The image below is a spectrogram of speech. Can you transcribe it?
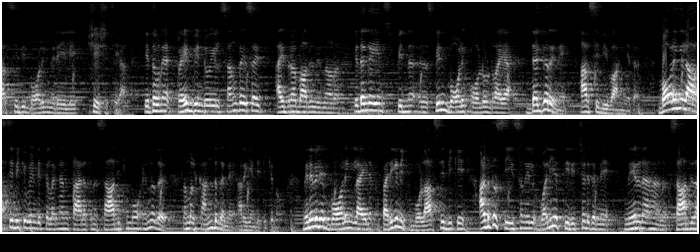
ആർ സി ബി ബോളിംഗ് നിരയിലെ ശേഷിച്ചയാൾ. ഇത്തവണ ട്രേഡ് വിൻഡോയിൽ സൺറൈസേഴ്സ് ഹൈദരാബാദിൽ നിന്നാണ് ഇടങ്കയും സ്പിൻ സ്പിൻ ബോളിംഗ് ഓൾറൗണ്ടറായ ഡെഗറിനെ ആർ സി ബി വാങ്ങിയത്. ബോളിംഗിൽ ആർ സി ബിക്ക് വേണ്ടി തിളങ്ങാൻ താരത്തിന് സാധിക്കുമോ എന്നത് നമ്മൾ കണ്ടു തന്നെ അറിയേണ്ടിയിരിക്കുന്നു. നിലവിലെ ബോളിംഗ് ലൈനപ്പ് പരിഗണിക്കുമ്പോൾ ആർ സി ബിക്ക് അടുത്ത സീസണിൽ വലിയ തിരിച്ചടി തന്നെ നേരിടാനാണ് സാധ്യത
